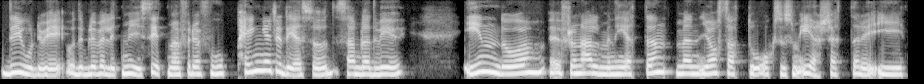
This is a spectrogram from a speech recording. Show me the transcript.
det gjorde vi och det blev väldigt mysigt. Men för att få ihop pengar till det så samlade vi in då eh, från allmänheten. Men jag satt då också som ersättare i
